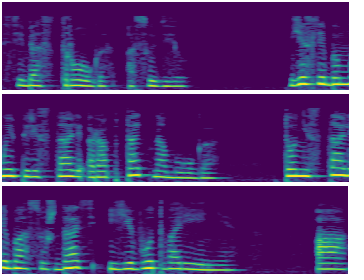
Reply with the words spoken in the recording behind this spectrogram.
себя строго осудил. Если бы мы перестали роптать на Бога, то не стали бы осуждать и Его творение, а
